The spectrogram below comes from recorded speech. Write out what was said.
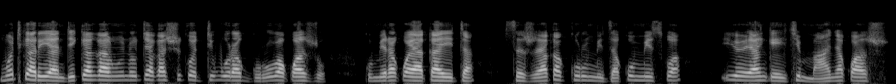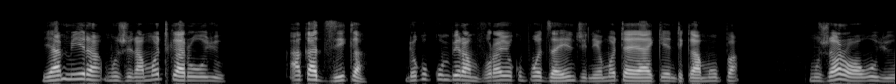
Motikari iyi handikanganwi nokuti yakasvikotibura guruva kwazvo kumira kwayakaita sezvo yakakurumidza kumiswa iyo yange ichimhanya kwazvo. Yamira muzvina motikari uyu akadzika ndokukumbira mvura yokupodza enjini yemota yake ndikamupa. Muzvarwa uyu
